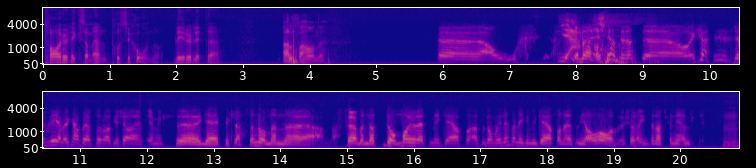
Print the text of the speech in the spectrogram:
Tar du liksom en position då? Blir du lite... Alfahane. Uh, ja. Ja. Jag vet egentligen inte. eh, Det blir väl kanske eftersom jag ska köra MXGP-klassen då. Men uh, annars tror jag väl att de har ju rätt mycket erfarenhet. Alltså de har ju nästan lika mycket erfarenhet som jag har av att köra internationellt. Mm.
